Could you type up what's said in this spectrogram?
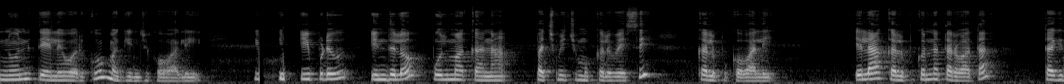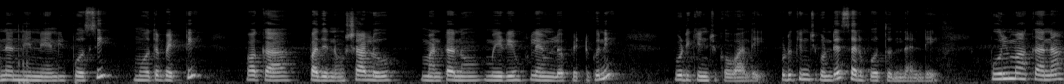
నూనె తేలే వరకు మగ్గించుకోవాలి. ఇప్పుడు ఇందులో పూల్ పచ్చిమిర్చి ముక్కలు వేసి కలుపుకోవాలి. ఇలా కలుపుకున్న తర్వాత తగినన్ని నీళ్ళు పోసి మూత పెట్టి ఒక పది నిమిషాలు మంటను మీడియం ఫ్లేమ్లో పెట్టుకుని ఉడికించుకోవాలి. ఉడికించుకుంటే సరిపోతుందండి. పూల్మాకాన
